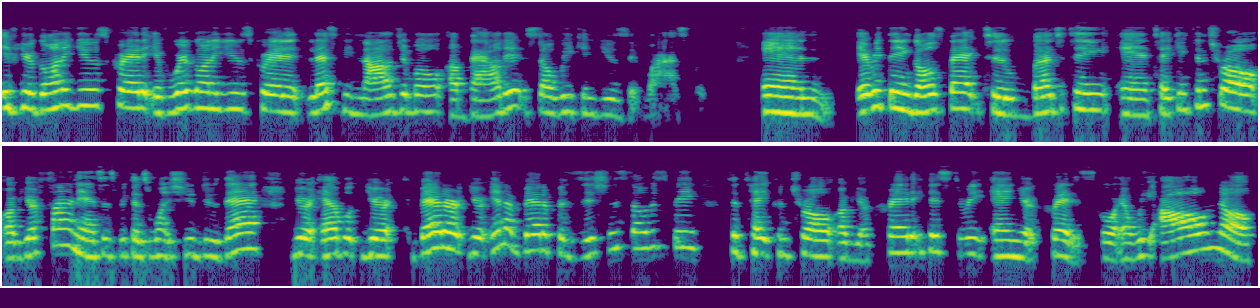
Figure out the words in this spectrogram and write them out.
if you're going to use credit, if we're going to use credit, let's be knowledgeable about it so we can use it wisely. And everything goes back to budgeting and taking control of your finances because once you do that you're able you're better you're in a better position so to speak to take control of your credit history and your credit score. And we all know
